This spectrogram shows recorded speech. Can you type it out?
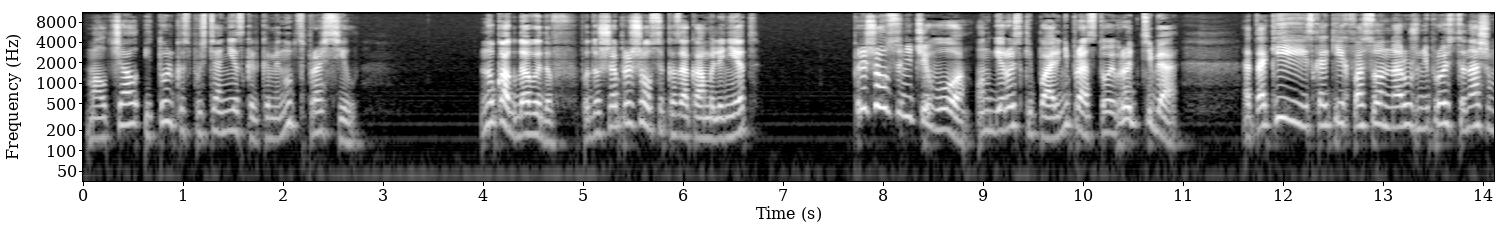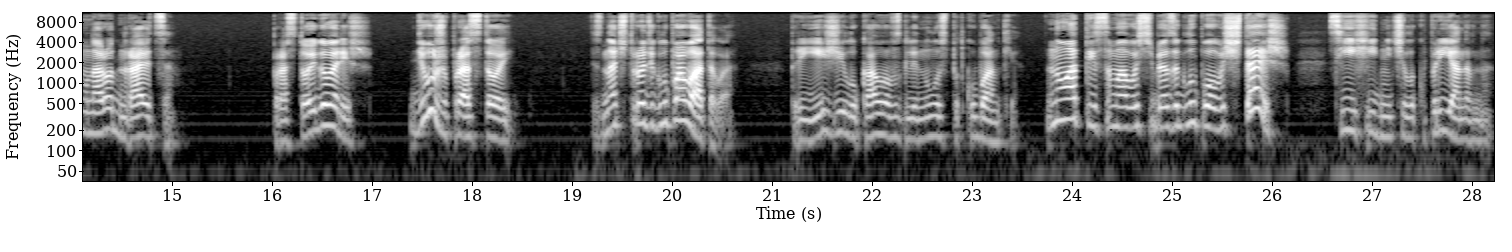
молчал и только спустя несколько минут спросил. «Ну как, Давыдов, по душе пришелся казакам или нет?» «Пришелся ничего. Он геройский парень, непростой, вроде тебя. А такие, из каких фасон наружу не просятся, нашему народу нравятся. Простой, говоришь? Дюже простой. Значит, вроде глуповатого. Приезжий лукаво взглянул из-под кубанки. Ну, а ты самого себя за глупого считаешь? Съехидничала Куприяновна.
